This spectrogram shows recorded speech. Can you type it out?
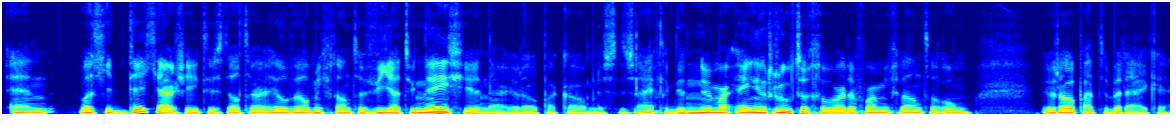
En wat je dit jaar ziet, is dat er heel veel migranten via Tunesië naar Europa komen. Dus het is eigenlijk de nummer één route geworden voor migranten om Europa te bereiken.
